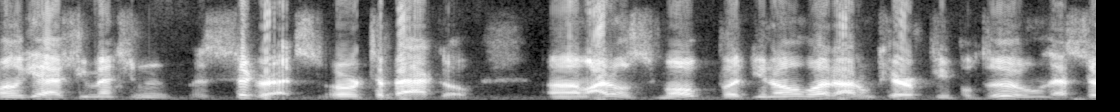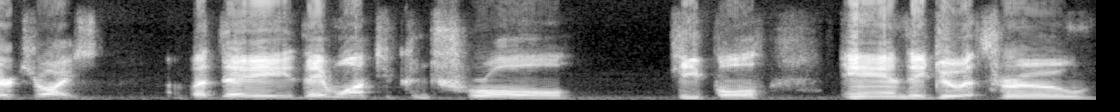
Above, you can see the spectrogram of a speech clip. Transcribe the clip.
oil and gas. You mentioned cigarettes or tobacco. Um, I don't smoke, but you know what? I don't care if people do. That's their choice. But they they want to control people, and they do it through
